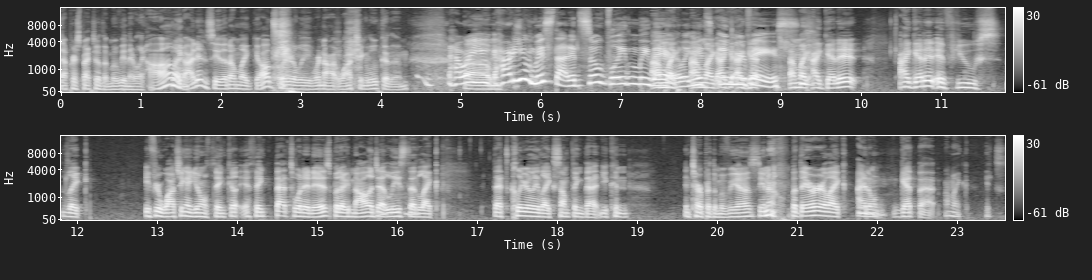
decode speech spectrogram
that perspective of the movie and they were like, "Huh? Like I didn't see that." I'm like, "Y'all clearly we're not watching Luca then." How are you? How do you miss that? It's so blatantly there. Um, I'm like, I'm it's I- in I your get- face. I'm like, I get it. I get it if you like if you're watching it, you don't think uh, think that's what it is, but acknowledge at least that like, that's clearly like something that you can interpret the movie as, you know. But they were like, I don't Mm-hmm. get that. I'm like, it's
